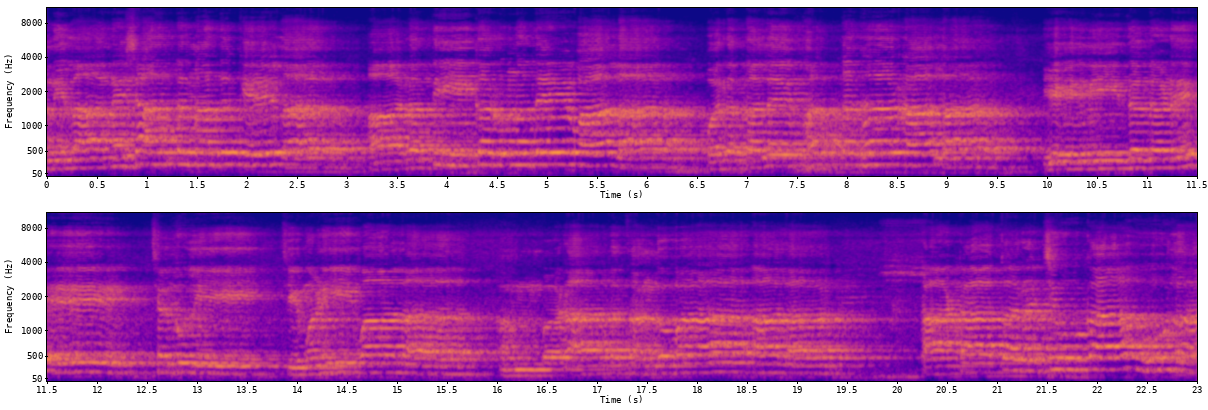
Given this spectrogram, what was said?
अनिलाने शांत नाद केला. आरती करून देवाला परतले भक्त घराला. येणी दगडे छकुली चिमणी बाला. अंबरात चांगबा आला. टाटा कर चिवका उला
